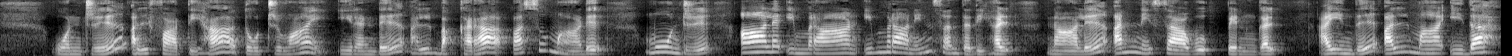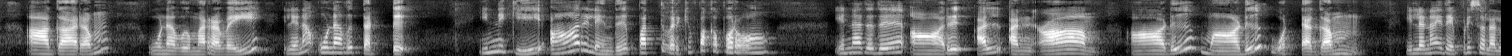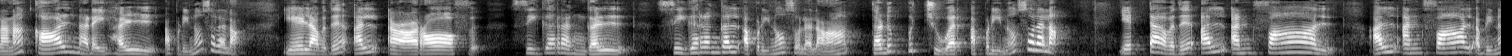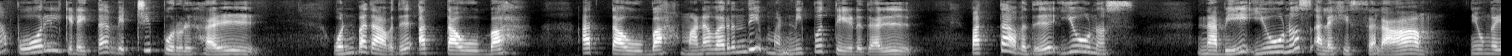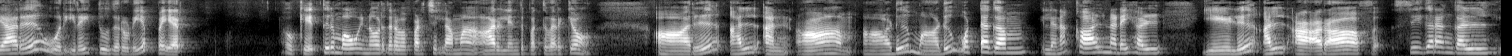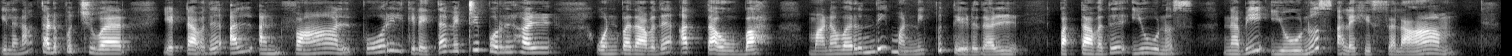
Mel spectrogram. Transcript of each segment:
ஒன்று அல் ஃபாத்திஹா தோற்றுவாய் இரண்டு அல் பக்கரா பசுமாடு மூன்று ஆல இம்ரான் இம்ரானின் சந்ததிகள். நாலு அன் நிசாவு பெண்கள். ஐந்து அல் மா இதா ஆகாரம் உணவு மறவை இல்லைன்னா உணவு தட்டு. இன்னைக்கு ஆறுலேருந்து பத்து வரைக்கும் பார்க்க போகிறோம் என்னது ஆறு. அல் அன் ஆம் ஆடு மாடு ஒட்டகம். இல்லைன்னா இதை எப்படி சொல்லலாம்னா கால்நடைகள் அப்படின்னும் சொல்லலாம். ஏழாவது அல் ஆராஃப். சிகரங்கள். சிகரங்கள் அப்படின்னும் சொல்லலாம். தடுப்புச் சுவர் அப்படின்னும் சொல்லலாம். எட்டாவது அல் அன்ஃபால். அல் அன்ஃபால் அப்படின்னா போரில் கிடைத்த வெற்றி பொருள்கள். ஒன்பதாவது அத்தௌபஹ். அத்தௌபா மனவருந்தி மன்னிப்பு தேடுதல். பத்தாவது யூனுஸ். நபி யூனுஸ் அலஹிஸ்ஸலாம் இவங்க யார்? ஒரு இறை தூதருடைய பெயர். ஓகே திரும்பவும் இன்னொரு தடவை படிச்சிடலாமா? ஆறுலேருந்து பத்து வரைக்கும். ஆறு அல் அன் ஆம் ஆடு மாடு ஒட்டகம் இல்லைன்னா கால்நடைகள். ஏழு அல் ஆராஃப் சிகரங்கள் இல்லைன்னா தடுப்புச்சுவர். எட்டாவது அல் அன்ஃபால் போரில் கிடைத்த வெற்றி பொருள்கள். ஒன்பதாவது அத்தௌபா மனவருந்தி மன்னிப்பு தேடுதல். பத்தாவது யூனுஸ் நபி யூனுஸ் அலஹிஸ்ஸலாம்.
